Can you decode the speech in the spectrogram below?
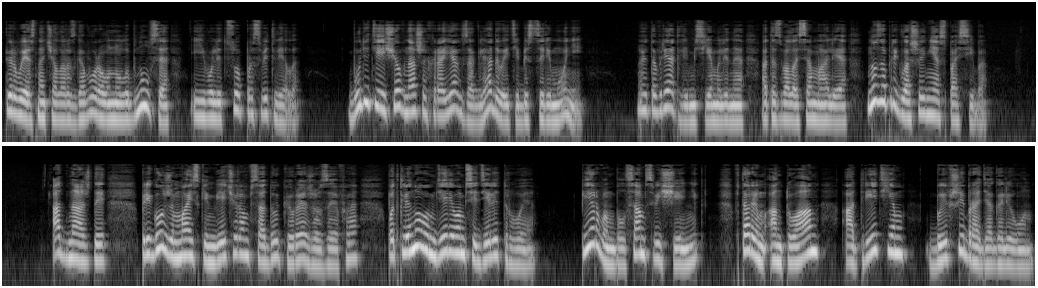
Впервые с начала разговора он улыбнулся, и его лицо просветлело. «Будете еще в наших краях, заглядывайте без церемоний». «Ну, это вряд ли, месье Малине», — отозвалась Амалия, «но за приглашение спасибо». Однажды, пригожим майским вечером в саду Кюре Жозефа, под кленовым деревом сидели трое. Первым был сам священник, вторым — Антуан, а третьим — бывший бродяга Леон.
